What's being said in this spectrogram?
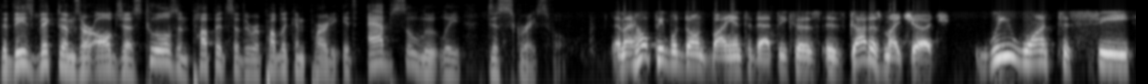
that these victims are all just tools and puppets of the Republican Party. It's absolutely disgraceful. And I hope people don't buy into that because, as God is my judge, we want to see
